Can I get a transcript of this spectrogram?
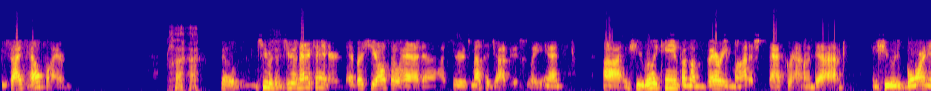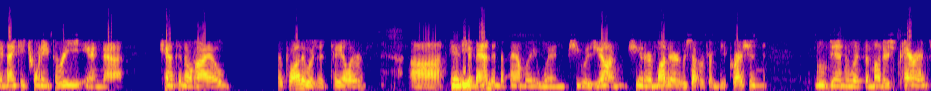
besides hellfire? so she was she was an entertainer, but she also had a, a serious message, obviously, and uh, she really came from a very modest background. Uh, she was born in 1923 in uh, Canton, Ohio. Her father was a tailor, uh, and he abandoned the family when she was young. She and her mother, who suffered from depression, moved in with the mother's parents,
